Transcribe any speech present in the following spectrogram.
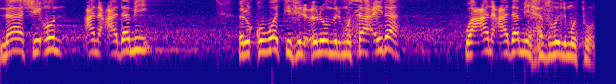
ناشئ عن عدم القوة في العلوم المساعدة وعن عدم حفظ المتون.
